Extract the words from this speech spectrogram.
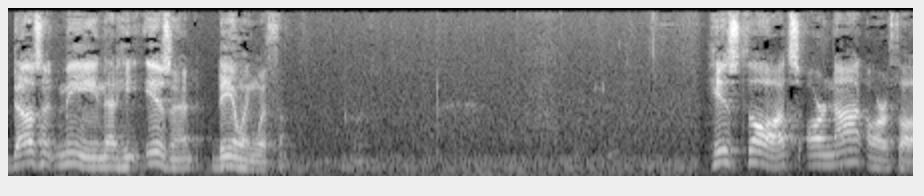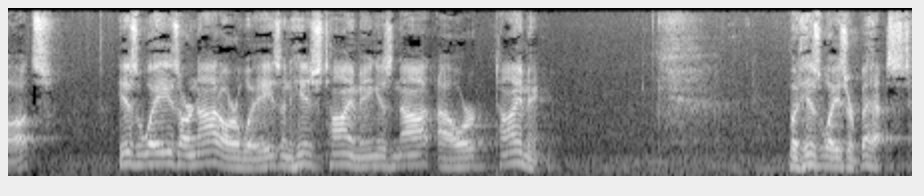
doesn't mean that he isn't dealing with them. His thoughts are not our thoughts. His ways are not our ways, and His timing is not our timing. But His ways are best.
